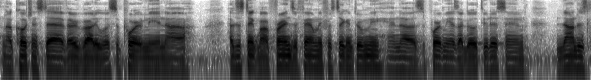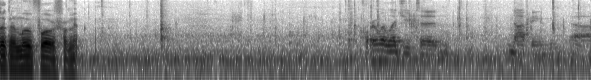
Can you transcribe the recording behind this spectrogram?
you know, coaching staff, everybody was supporting me, and I just thank my friends and family for sticking through me and supporting me as I go through this, and now I'm just looking to move forward from it. Corey, what led you to not being, uh,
